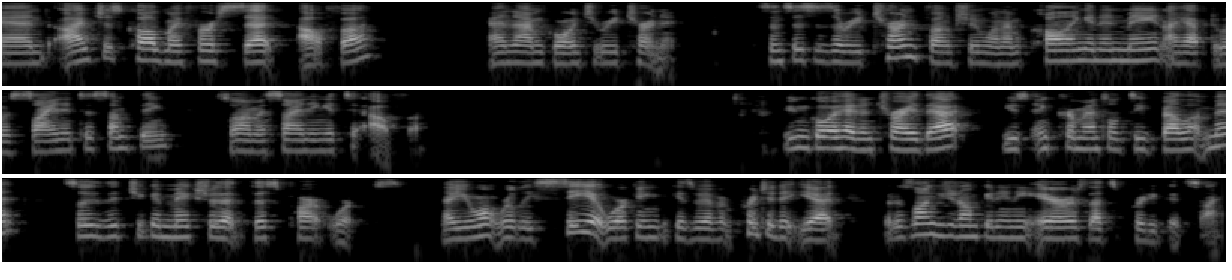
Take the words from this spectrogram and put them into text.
and I've just called my first set alpha and I'm going to return it. Since this is a return function, when I'm calling it in main, I have to assign it to something, so I'm assigning it to alpha. You can go ahead and try that. Use incremental development so that you can make sure that this part works. Now you won't really see it working because we haven't printed it yet, but as long as you don't get any errors, that's a pretty good sign.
